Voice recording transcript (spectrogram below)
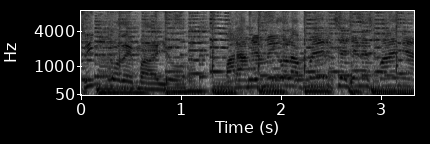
5 de mayo. Para mi amigo La Percha allá en España.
